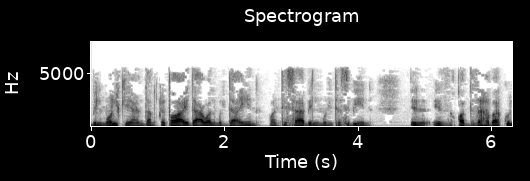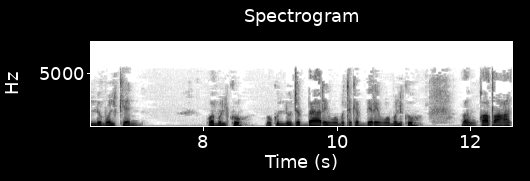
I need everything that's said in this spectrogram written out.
بالملك عند انقطاع دعوى المدعين وانتساب المنتسبين إذ قد ذهب كل ملك وملكه وكل جبار ومتكبر وملكه وانقطعت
